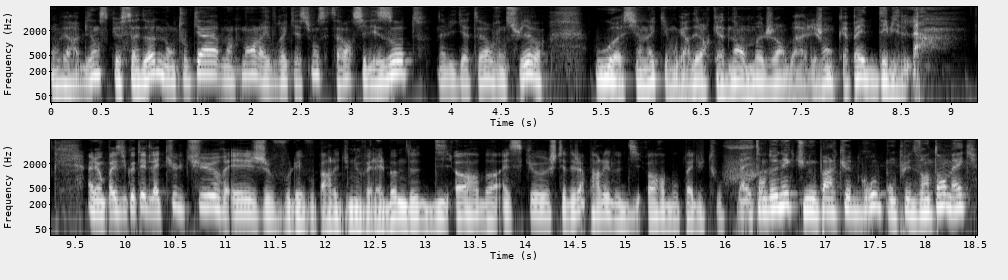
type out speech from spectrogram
On verra bien ce que ça donne. Mais en tout cas, maintenant, la vraie question, c'est de savoir si les autres navigateurs vont suivre ou euh, s'il y en a qui vont garder leur cadenas en mode genre, bah, les gens ont qu'à pas être débiles. Allez, on passe du côté de la culture et je voulais vous parler du nouvel album de The Orb. Est-ce que je t'ai déjà parlé de The Orb ou pas du tout? Bah, étant donné que tu nous parles que de groupes qui ont plus de 20 ans, mec,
